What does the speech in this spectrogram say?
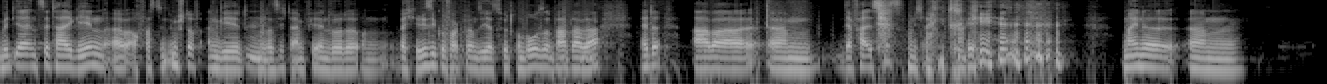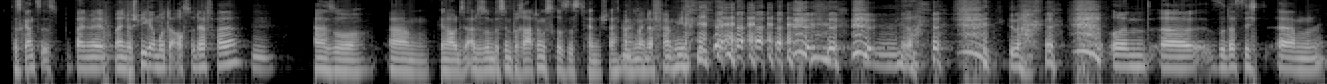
mit ihr ins Detail gehen, äh, auch was den Impfstoff angeht mhm. und was ich da empfehlen würde und welche Risikofaktoren sie jetzt für Thrombose, bla bla bla mhm. hätte. Aber ähm, der Fall ist jetzt noch nicht eingetreten. Okay. Meine, ähm, das Ganze ist bei meiner Schwiegermutter auch so der Fall. Mhm. Also ähm, genau, die sind alle so ein bisschen beratungsresistent scheinbar in meiner Familie. ja, genau. Und äh, so dass ich ähm,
